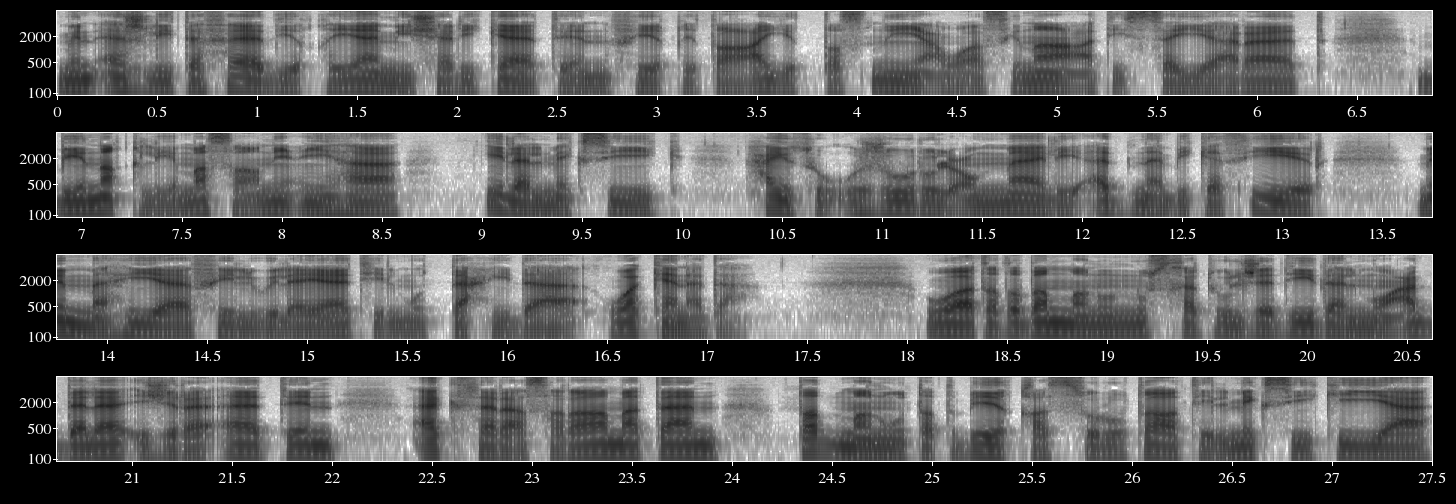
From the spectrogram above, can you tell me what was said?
من أجل تفادي قيام شركات في قطاعي التصنيع وصناعة السيارات بنقل مصانعها إلى المكسيك حيث أجور العمال أدنى بكثير مما هي في الولايات المتحدة وكندا. وتتضمن النسخة الجديدة المعدلة إجراءات أكثر صرامة تضمن تطبيق السلطات المكسيكية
